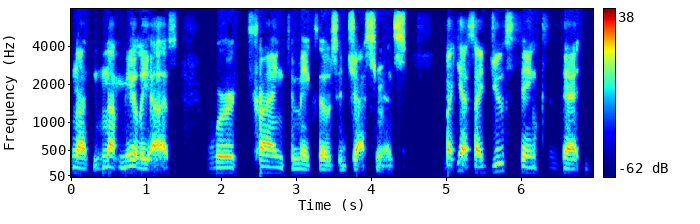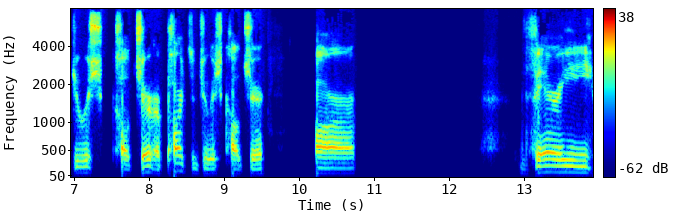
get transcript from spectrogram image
not not merely us, were trying to make those adjustments. But yes, I do think that Jewish culture or parts of Jewish culture are very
